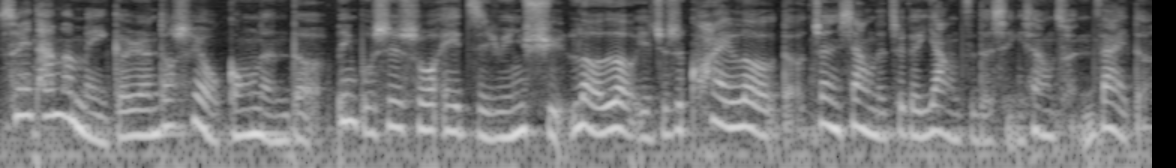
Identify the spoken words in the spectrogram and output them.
所以他们每个人都是有功能的，并不是说诶，只允许乐乐，也就是快乐的正向的这个样子的形象存在的。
